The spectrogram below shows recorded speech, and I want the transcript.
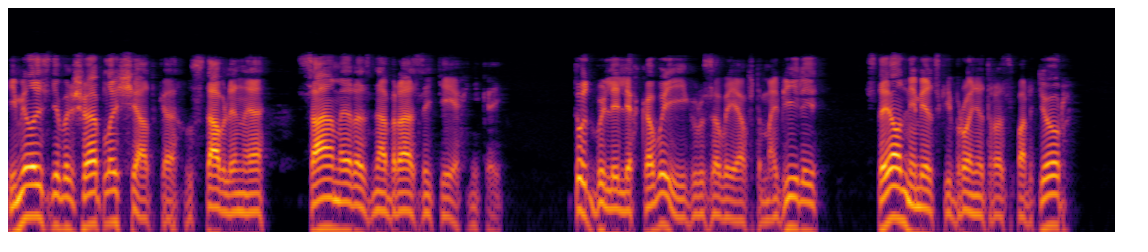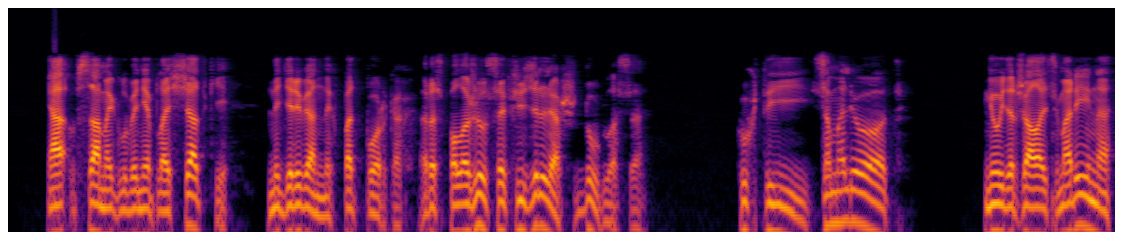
имелась небольшая площадка, уставленная самой разнообразной техникой. Тут были легковые и грузовые автомобили, стоял немецкий бронетранспортер, а в самой глубине площадки на деревянных подпорках расположился фюзеляж Дугласа. «Ух ты! Самолет!» Не удержалась Марина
